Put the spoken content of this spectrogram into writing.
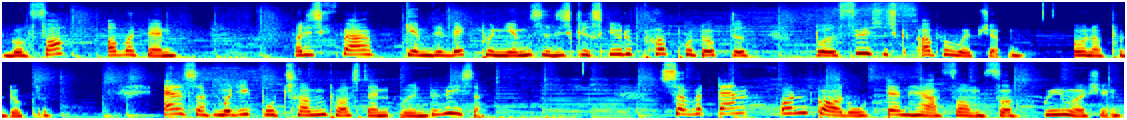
hvorfor og hvordan. Og de skal ikke bare gemme det væk på en hjemmeside, de skal skrive det på produktet, både fysisk og på webshoppen, under produktet. Altså må de ikke bruge tomme påstande uden beviser. Så hvordan undgår du den her form for greenwashing?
